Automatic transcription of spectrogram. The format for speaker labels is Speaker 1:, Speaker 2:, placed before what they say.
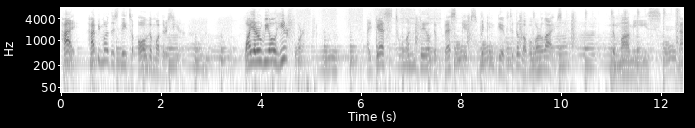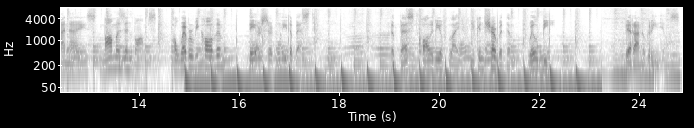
Speaker 1: Hi, happy Mother's Day to all the mothers here. Why are we all here for? I guess to unveil the best gifts we can give to the love of our lives. The mommies, nanais, mamas, and moms, however we call them, they are certainly the best. The best quality of life you can share with them will be Verano Greenhills.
